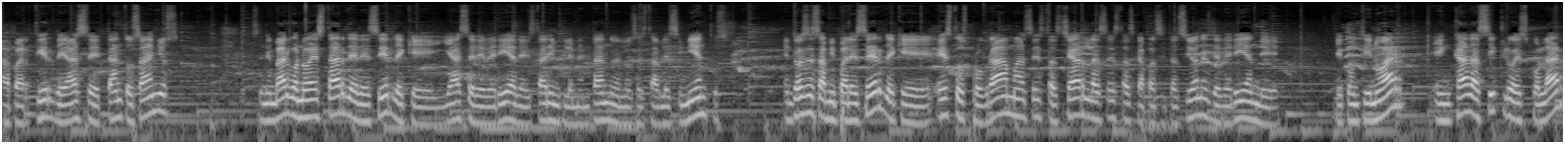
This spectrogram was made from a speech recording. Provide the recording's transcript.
a partir de hace tantos años. Sin embargo, no es tarde decir de que ya se debería de estar implementando en los establecimientos. Entonces, a mi parecer, de que estos programas, estas charlas, estas capacitaciones deberían de, de continuar en cada ciclo escolar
